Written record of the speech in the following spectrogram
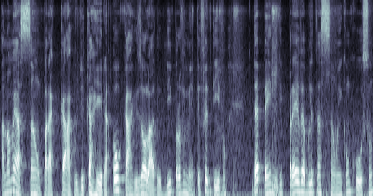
a nomeação para cargo de carreira ou cargo isolado de provimento efetivo depende de prévia habilitação em concurso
